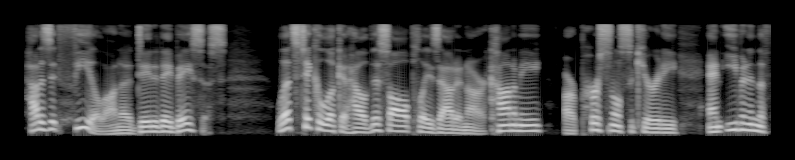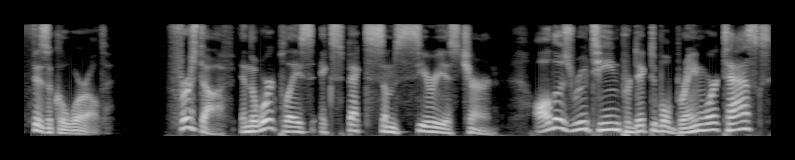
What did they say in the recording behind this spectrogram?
How does it feel on a day-to-day -day basis? Let's take a look at how this all plays out in our economy, our personal security, and even in the physical world. First off, in the workplace, expect some serious churn. All those routine, predictable brain work tasks,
